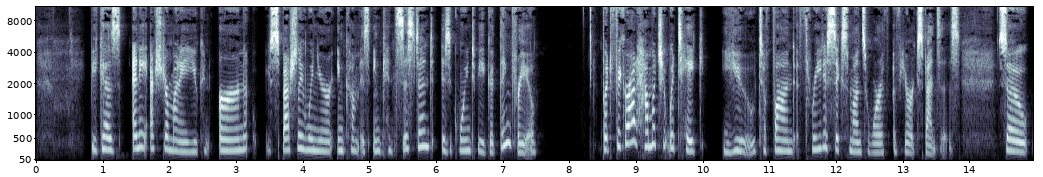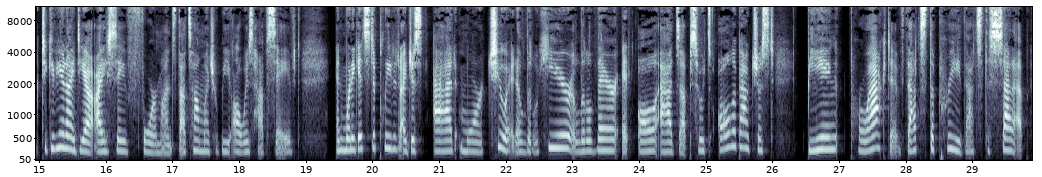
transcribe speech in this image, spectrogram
Because any extra money you can earn, especially when your income is inconsistent, is going to be a good thing for you. But figure out how much it would take you to fund three to six months worth of your expenses. So to give you an idea, I save four months. That's how much we always have saved. And when it gets depleted, I just add more to it. A little here, a little there. It all adds up. So it's all about just being proactive. That's the pre, that's the setup.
